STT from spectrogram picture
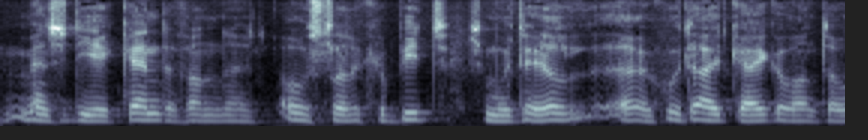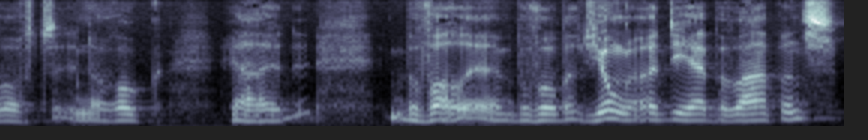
mensen die ik kende van het oostelijk gebied. Ze moeten heel goed uitkijken, want er wordt nog ook... Ja, bijvoorbeeld jongeren, die hebben wapens.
